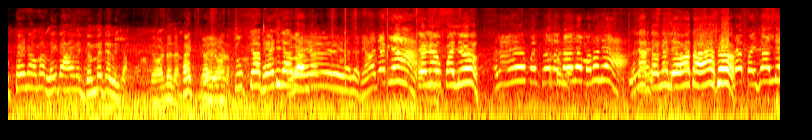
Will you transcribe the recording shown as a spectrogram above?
ઉઠાઈને અમારે લઈ જા અમે ગમે તે લઈ જા. ચૂપચાપ હેડી લાવે અલે આપણે. અલે રેવા દે ક્યાં? તેને ઉપર લ્યો. પૈસા લગાવ લે મને લ્યા. એટલે તને લેવા તો આયા છો. પૈસા લે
